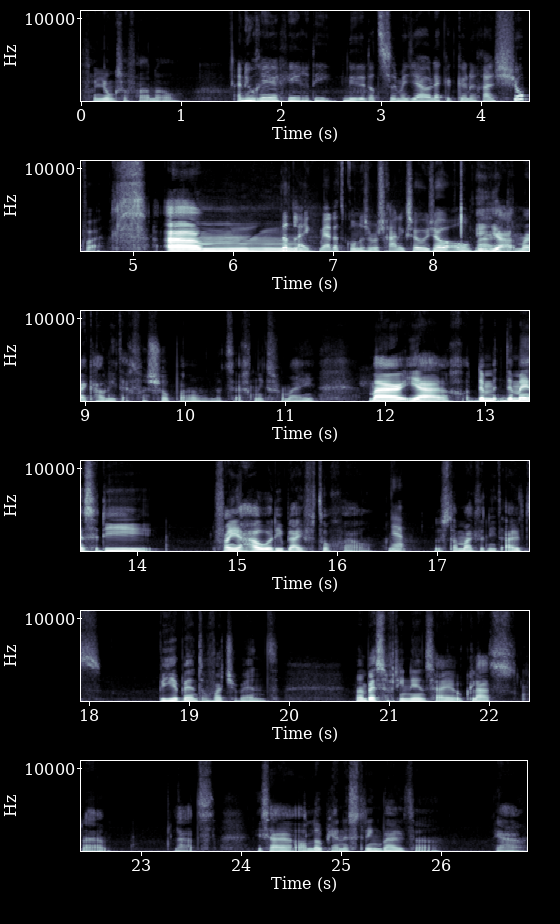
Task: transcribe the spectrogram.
van jongs af aan al. En hoe reageren die? Nu dat ze met jou lekker kunnen gaan shoppen. Ehm, Dat lijkt me, ja, dat konden ze waarschijnlijk sowieso al. Maar... Ja, maar ik hou niet echt van shoppen. Dat is echt niks voor mij. Maar ja, de, de mensen die van je houden, die blijven toch wel. Ja. Dus dan maakt het niet uit wie je bent of wat je bent. Mijn beste vriendin zei ook laatst, nou, laatst, die zei, al loop je aan een string buiten. Ja,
